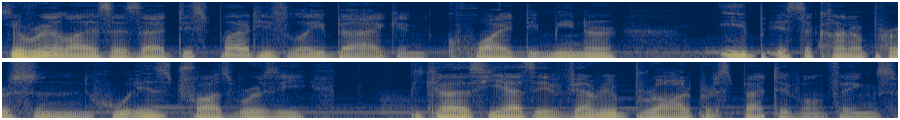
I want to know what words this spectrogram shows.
he realizes that despite his laid back and quiet demeanor, Ip is the kind of person who is trustworthy because he has a very broad perspective on things.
